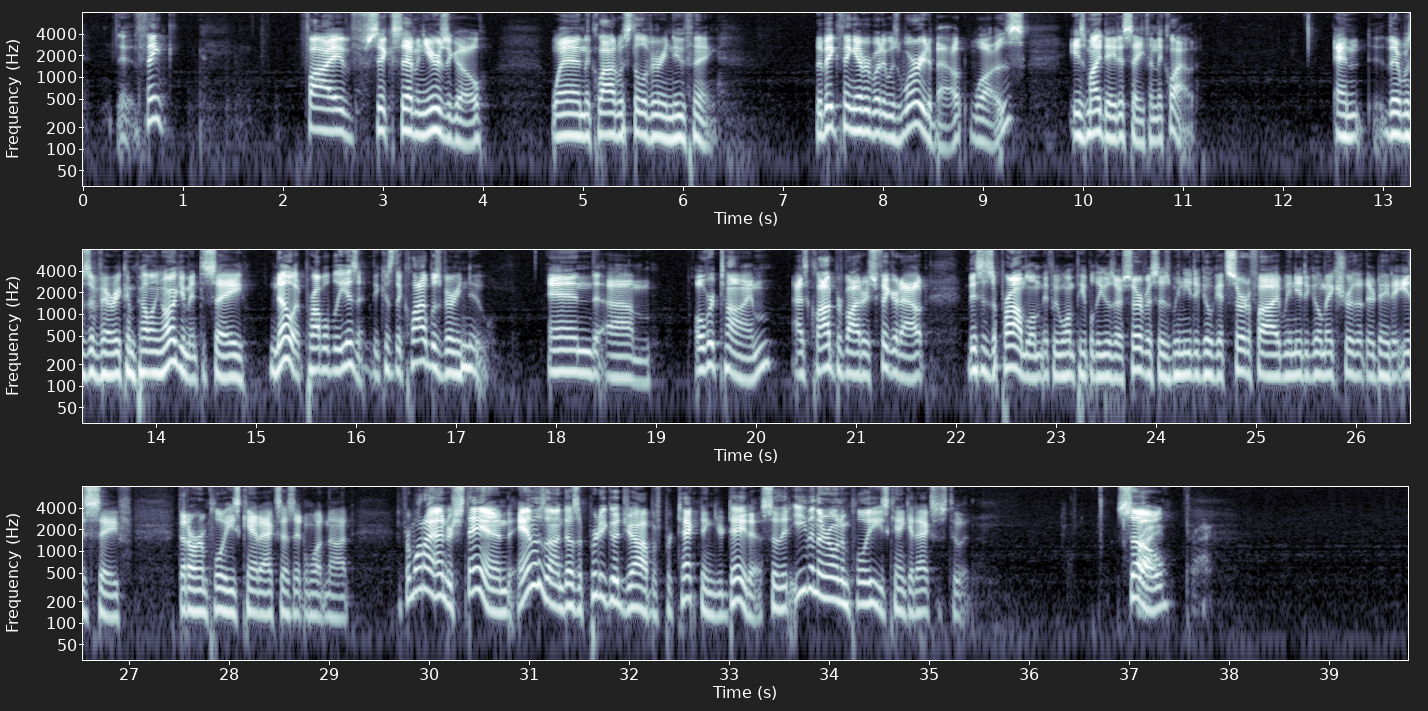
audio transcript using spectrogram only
think five, six, seven years ago when the cloud was still a very new thing. The big thing everybody was worried about was is my data safe in the cloud? And there was a very compelling argument to say, no, it probably isn't, because the cloud was very new. And um, over time, as cloud providers figured out this is a problem, if we want people to use our services, we need to go get certified, we need to go make sure that their data is safe, that our employees can't access it and whatnot. And from what I understand, Amazon does a pretty good job of protecting your data so that even their own employees can't get access to it. So, Right, right.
